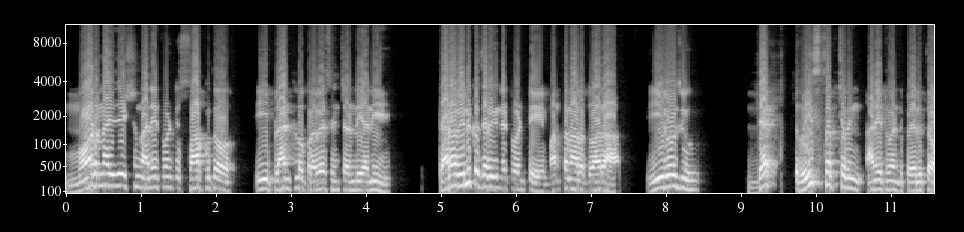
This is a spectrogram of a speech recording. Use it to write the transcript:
మోడర్నైజేషన్ అనేటువంటి సాకుతో ఈ ప్లాంట్లో ప్రవేశించండి అని తెర వెనుక జరిగినటువంటి మంతనాల ద్వారా ఈ రోజు డెట్ రీస్ట్రక్చరింగ్ అనేటువంటి పేరుతో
